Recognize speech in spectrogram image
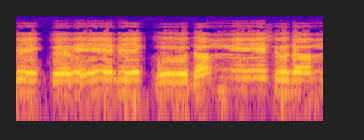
භික්ඛවේ භික්ඛු ධම්මේසු ධම්මානුපස්සී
